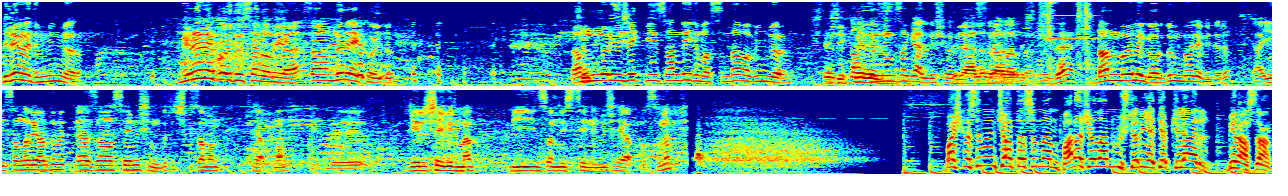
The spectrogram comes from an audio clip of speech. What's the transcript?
Bilemedim bilmiyorum. Nereye koydun sen onu ya? Sen onu nereye koydun? ben bunları yiyecek bir insan değilim aslında ama bilmiyorum. İşte Teşekkür ederiz. geldi şu Duyarlı sıralarda. davranışınıza. Ben böyle gördüm, böyle bilirim. Ya insanlara yardım etmeyi her zaman sevmişimdir. Hiçbir zaman şey yapmam. Ee, geri çevirmem bir insanın isteğini bir şey yapmasını. Başkasının çantasından para çalan müşteriye tepkiler birazdan.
